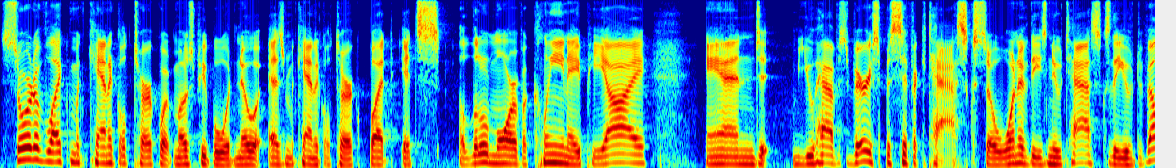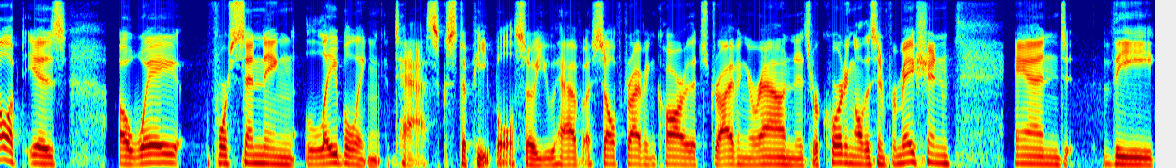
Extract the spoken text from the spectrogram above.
sort of like Mechanical Turk, what most people would know as Mechanical Turk, but it's a little more of a clean API and you have very specific tasks. So, one of these new tasks that you've developed is a way for sending labeling tasks to people. So, you have a self driving car that's driving around and it's recording all this information. And the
